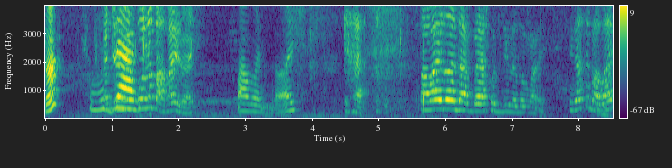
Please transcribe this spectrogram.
হ্যাঁ? নয়। হ্যাঁ। বাবাই রয় ডাকবে এখন দিলে তোমায়। ঠিক আছে বাবাই?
